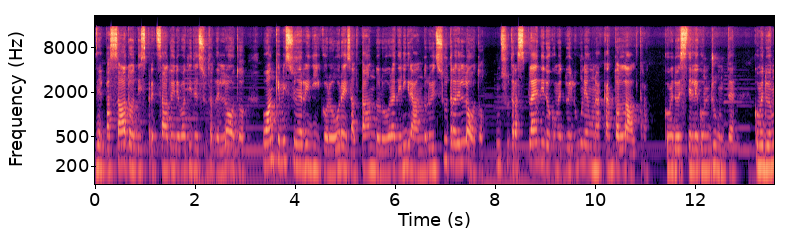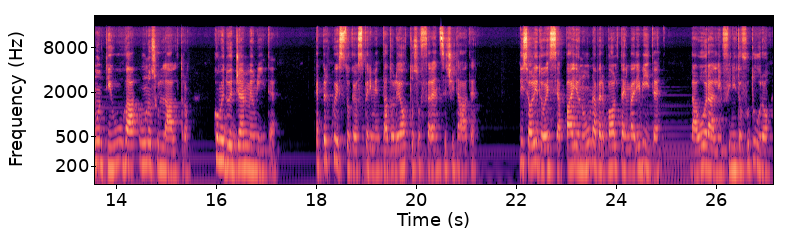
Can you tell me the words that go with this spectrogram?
Nel passato ho disprezzato i devoti del Sutra del Loto, ho anche messo in ridicolo, ora esaltandolo, ora denigrandolo, il Sutra del Loto, un sutra splendido come due lune una accanto all'altra, come due stelle congiunte, come due monti Uha uno sull'altro, come due gemme unite. È per questo che ho sperimentato le otto sofferenze citate. Di solito esse appaiono una per volta in varie vite, da ora all'infinito futuro,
